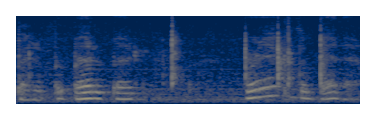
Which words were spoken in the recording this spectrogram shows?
Bed, bed, bed, bed. Where the heck is the bed at?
